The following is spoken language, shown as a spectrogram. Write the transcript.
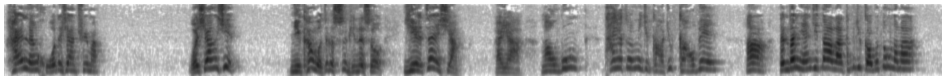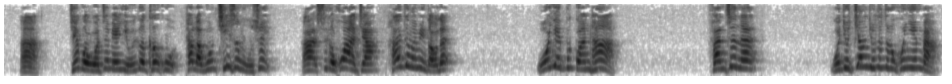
还能活得下去吗？我相信，你看我这个视频的时候也在想：哎呀，老公他要专门去搞就搞呗，啊，等他年纪大了，他不就搞不动了吗？啊，结果我这边有一个客户，她老公七十五岁，啊，是个画家，还在外面搞呢，我也不管他。反正呢，我就将就着这个婚姻吧。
